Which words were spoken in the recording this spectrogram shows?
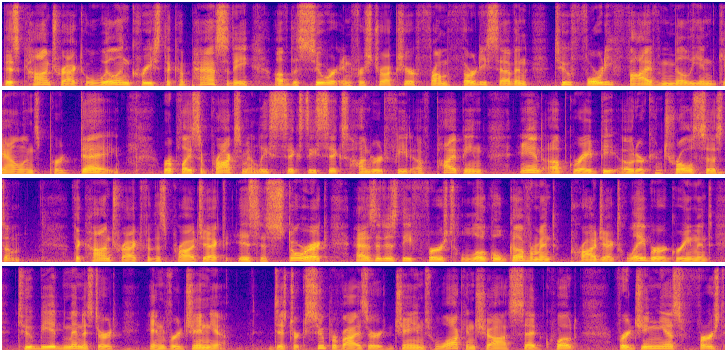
This contract will increase the capacity of the sewer infrastructure from 37 to 45 million gallons per day replace approximately 6,600 feet of piping, and upgrade the odor control system. The contract for this project is historic as it is the first local government project labor agreement to be administered in Virginia. District Supervisor James Walkinshaw said, quote, Virginia's first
